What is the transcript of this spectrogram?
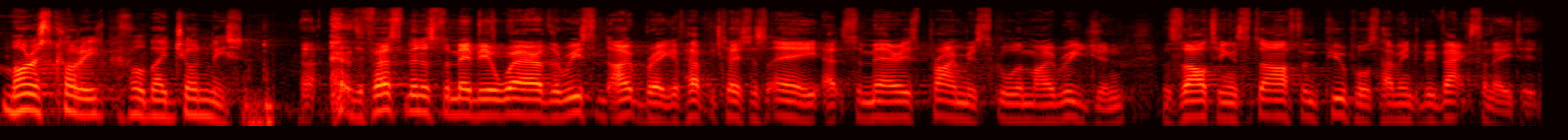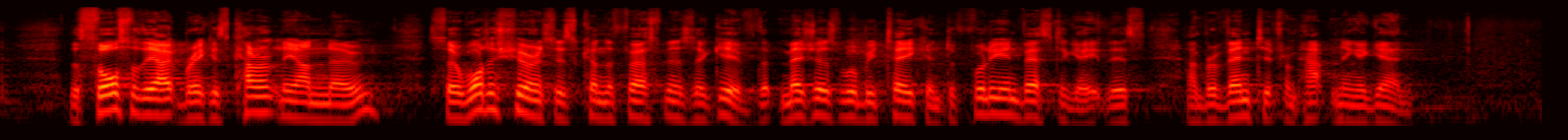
Morris Corrie, followed by John Mason. Uh, the First Minister may be aware of the recent outbreak of hepatitis A at St Mary's Primary School in my region, resulting in staff and pupils having to be vaccinated. The source of the outbreak is currently unknown, so what assurances can the First Minister give that measures will be taken to fully investigate this and prevent it from happening again?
